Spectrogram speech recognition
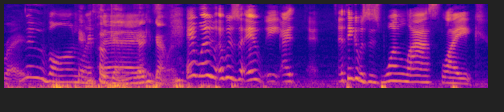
Right. move on. Can't be with poking. it. You gotta keep going. It was. It was. It, I. I think it was this one last like.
